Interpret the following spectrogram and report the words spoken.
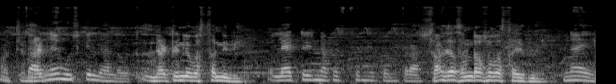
अच्छा चालणे मुश्किल झालं होतं. लॅट्रिनला बसताना बी? लॅट्रिन बसताना पण त्रास. साध्या संडासवर बसता येत नाही? नाही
